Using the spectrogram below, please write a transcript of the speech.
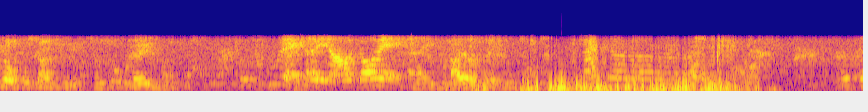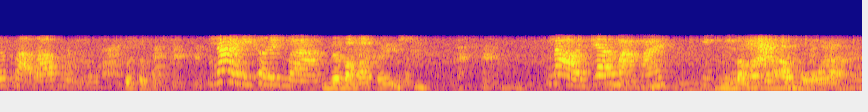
用不上去，叔叔可以吗？叔叔也可以，欧洲也可以。还有谁？那个，我跟爸爸不行。为什么？那你可以吗？你的妈妈可以吗？我叫妈妈。妈妈在按摩啦。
